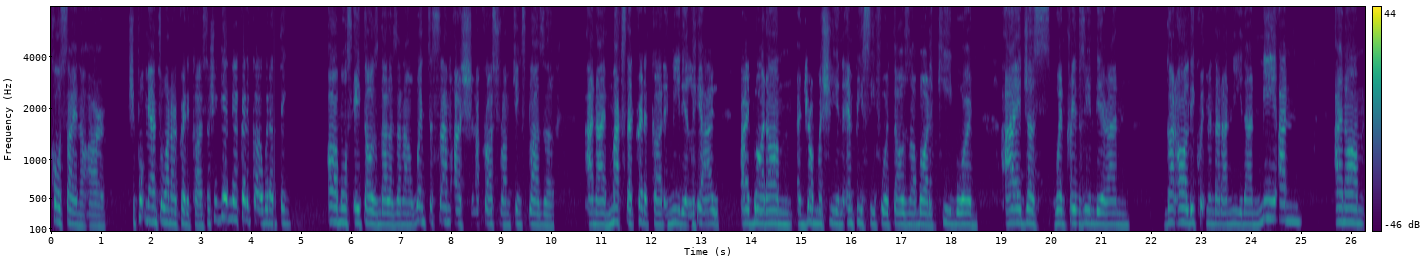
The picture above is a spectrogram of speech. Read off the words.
co-signer or she put me onto one of her credit cards. So she gave me a credit card with I think almost eight thousand dollars and I went to Sam Ash across from King's Plaza and I maxed that credit card immediately. I I bought um a drum machine, MPC 4000, I bought a keyboard. I just went crazy in there and got all the equipment that I need. And me and and um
